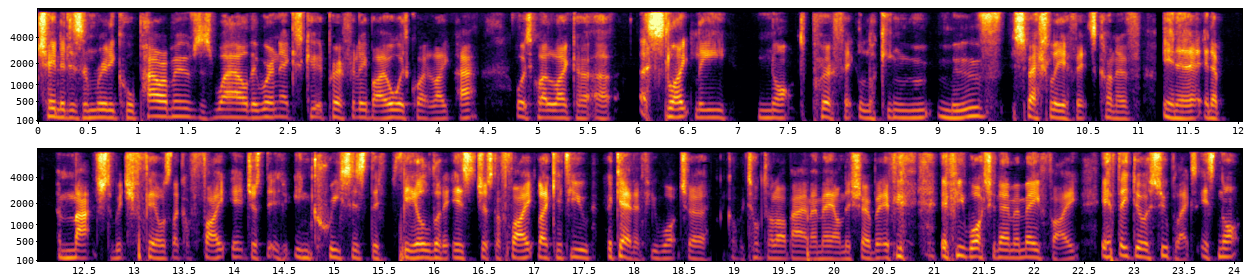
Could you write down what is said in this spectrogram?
Shayna did some really cool power moves as well. They weren't executed perfectly, but I always quite like that. Always quite like a, a, a slightly not perfect looking move, especially if it's kind of in a in a, match which feels like a fight. It just it increases the feel that it is just a fight. Like if you again, if you watch a God, we talked a lot about MMA on this show, but if you if you watch an MMA fight, if they do a suplex, it's not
